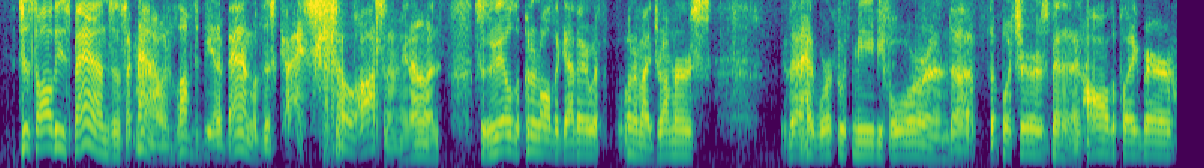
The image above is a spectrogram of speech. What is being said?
just all these bands. And it's like, man, I would love to be in a band with this guy. It's so awesome, you know? And so to be able to put it all together with one of my drummers that had worked with me before, and uh, the Butcher has been in all the Plague Bear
